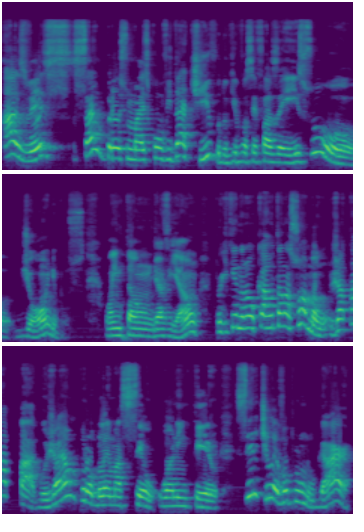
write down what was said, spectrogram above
às vezes sai um preço mais convidativo do que você fazer isso de ônibus ou então de avião, porque querendo não, o carro está na sua mão, já está pago, já é um problema seu o ano inteiro. Se ele te levou para um lugar,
